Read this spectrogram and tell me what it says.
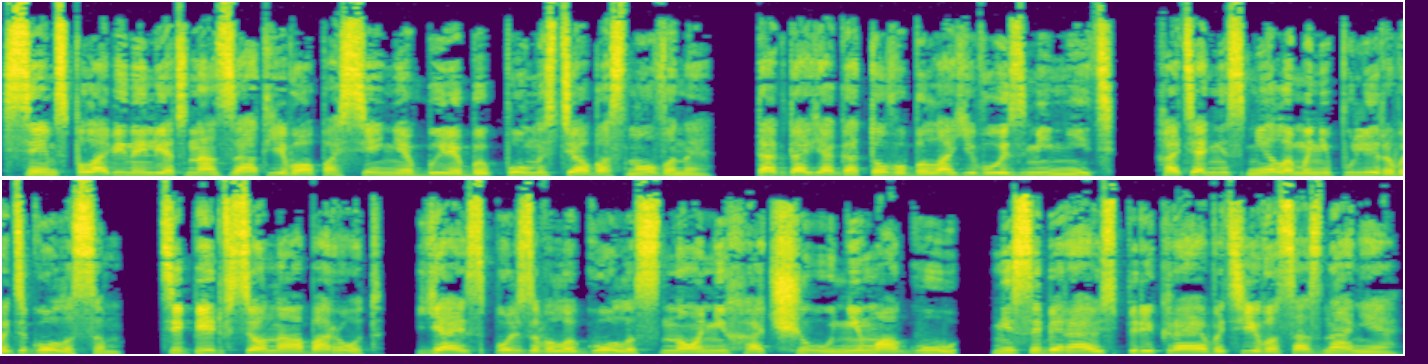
Семь с половиной лет назад его опасения были бы полностью обоснованы. Тогда я готова была его изменить, хотя не смела манипулировать голосом. Теперь все наоборот. Я использовала голос, но не хочу, не могу, не собираюсь перекраивать его сознание.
